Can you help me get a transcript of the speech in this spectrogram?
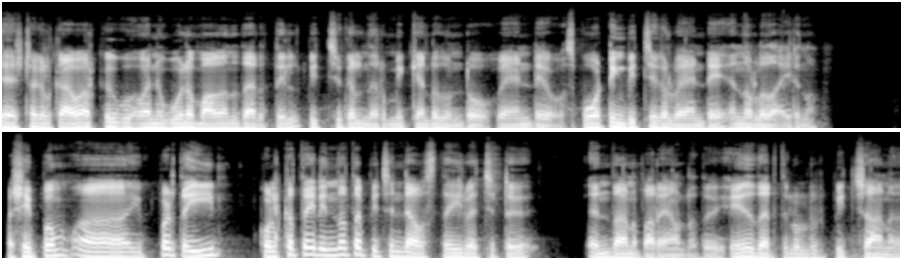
ചേഷ്ടകൾക്ക് അവർക്ക് അനുകൂലമാകുന്ന തരത്തിൽ പിച്ചുകൾ നിർമ്മിക്കേണ്ടതുണ്ടോ വേണ്ടയോ സ്പോർട്ടിംഗ് പിച്ചുകൾ വേണ്ടേ എന്നുള്ളതായിരുന്നു. പക്ഷേ ഇപ്പം ഇപ്പോഴത്തെ ഈ കൊൽക്കത്തയിൽ ഇന്നത്തെ പിച്ചിന്റെ അവസ്ഥയിൽ വെച്ചിട്ട് എന്താണ് പറയാനുള്ളത്? ഏത് തരത്തിലുള്ളൊരു പിച്ചാണ്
